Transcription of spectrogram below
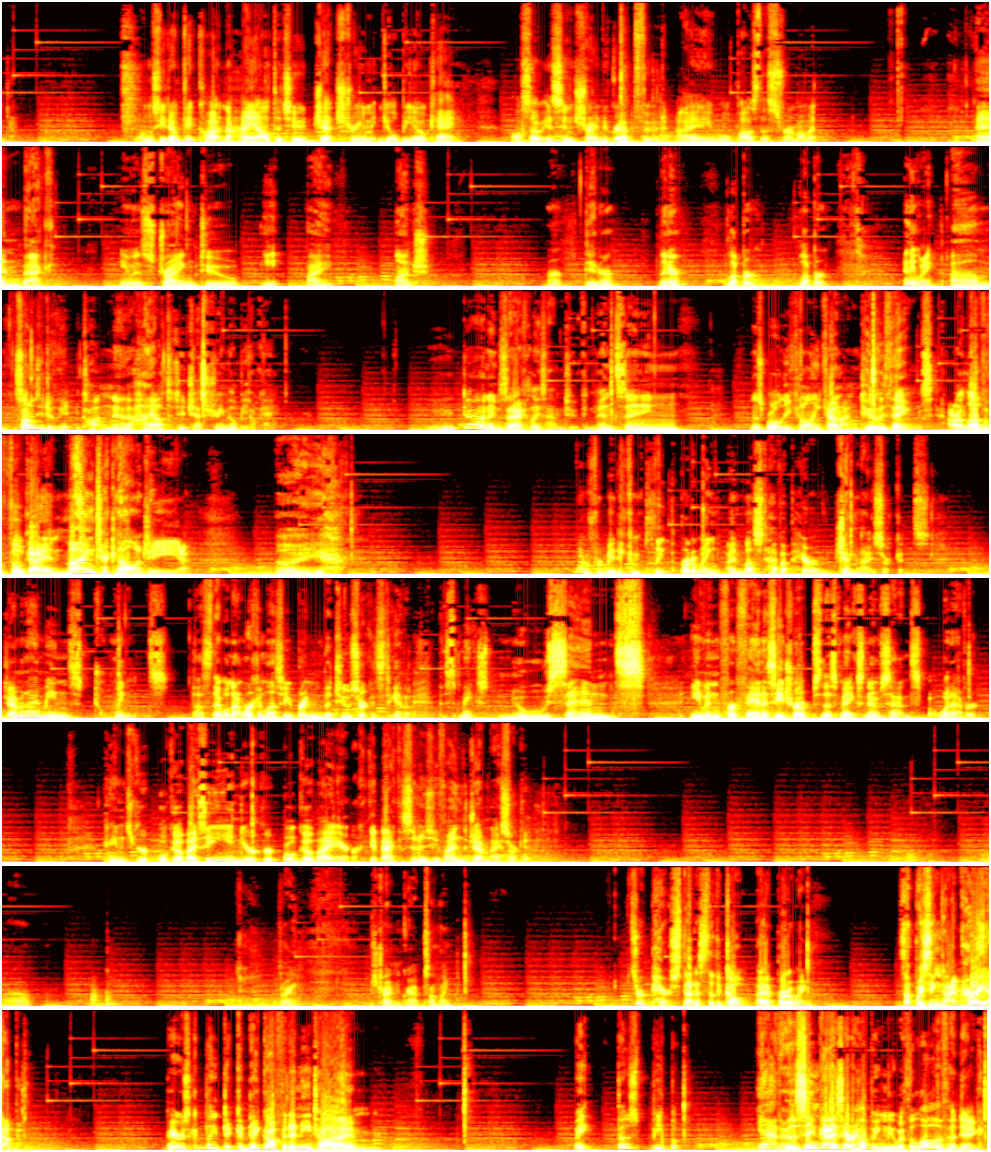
As long as you don't get caught in a high altitude jet stream, you'll be okay. Also, Issun's trying to grab food. I will pause this for a moment. And back. He was trying to eat my lunch. Or dinner. Dinner? Leper? Leper. Anyway, um, as long as you don't get caught in a high altitude jet stream, you'll be okay. You don't exactly sound too convincing. In this world, you can only count on two things our love of Guy and my technology. In order for me to complete the Proto Wing, I must have a pair of Gemini circuits. Gemini means twins. Thus, they will not work unless you bring the two circuits together. This makes no sense. Even for fantasy trips, this makes no sense, but whatever. James' group will go by sea, and your group will go by air. Get back as soon as you find the Gemini circuit. Sorry. I was trying to grab something. What's the repair status to the Gull, uh, Proto Wing? Stop wasting time, hurry up! Repair is complete, it can take off at any time! Wait, those people... Yeah, they're the same guys that were helping me with the Lolithia dig.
